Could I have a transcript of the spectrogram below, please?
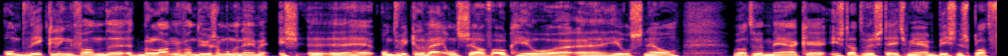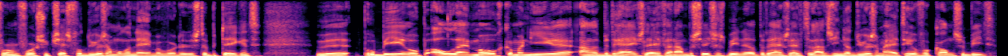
ontwikkeling van de, het belang van duurzaam ondernemen... Is, eh, eh, ontwikkelen wij onszelf ook heel, heel snel. Wat we merken is dat we steeds meer een businessplatform... voor succesvol duurzaam ondernemen worden. Dus dat betekent, we proberen op allerlei mogelijke manieren... aan het bedrijfsleven en aan beslissers binnen het bedrijfsleven... te laten zien dat duurzaamheid heel veel kansen biedt.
